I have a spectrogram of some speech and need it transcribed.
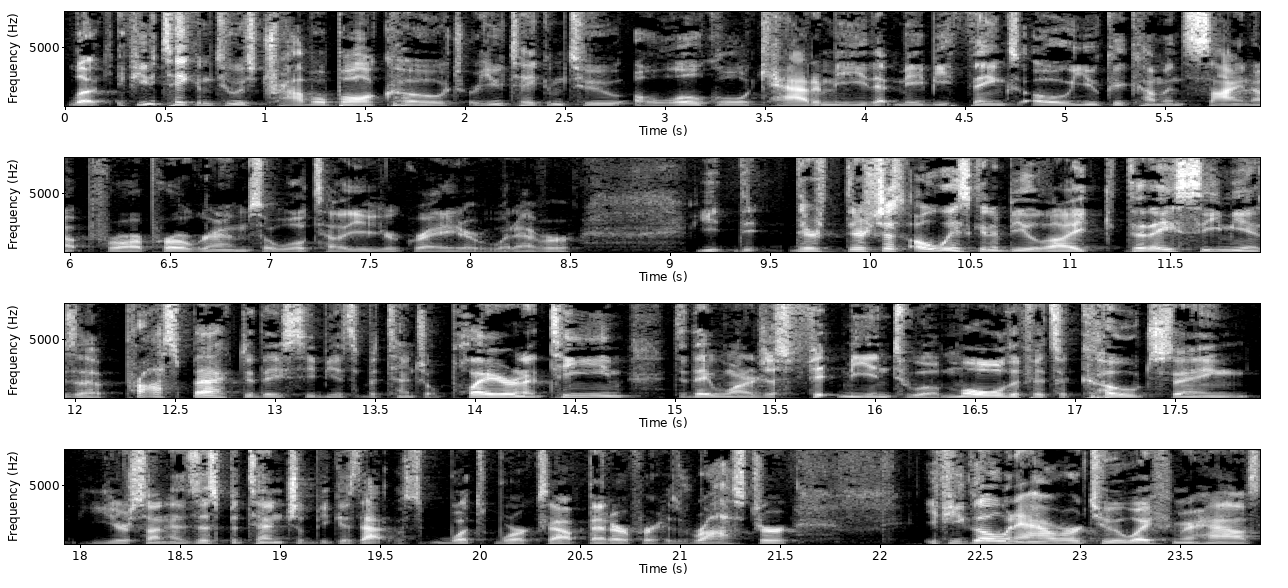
look, if you take him to his travel ball coach or you take him to a local academy that maybe thinks, oh, you could come and sign up for our program, so we'll tell you you're great or whatever. You, there's there's just always going to be like, do they see me as a prospect? Do they see me as a potential player in a team? Do they want to just fit me into a mold? If it's a coach saying your son has this potential because that was what works out better for his roster, if you go an hour or two away from your house,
